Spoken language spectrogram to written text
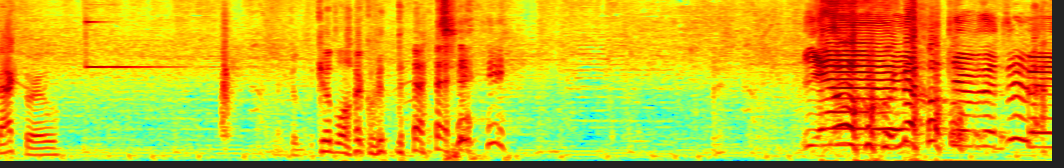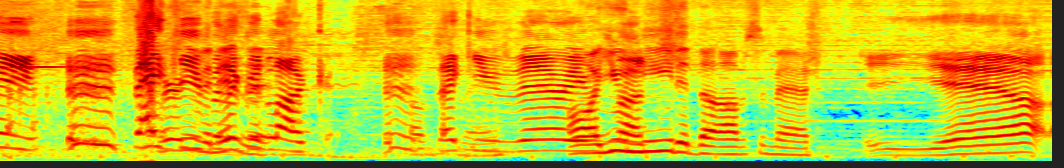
Back throw. Good, good luck with that. Yes! No, no! Give it to me! Thank Where you for the good it? luck. Up Thank you very oh, much. Oh, you needed the up smash. Yeah.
